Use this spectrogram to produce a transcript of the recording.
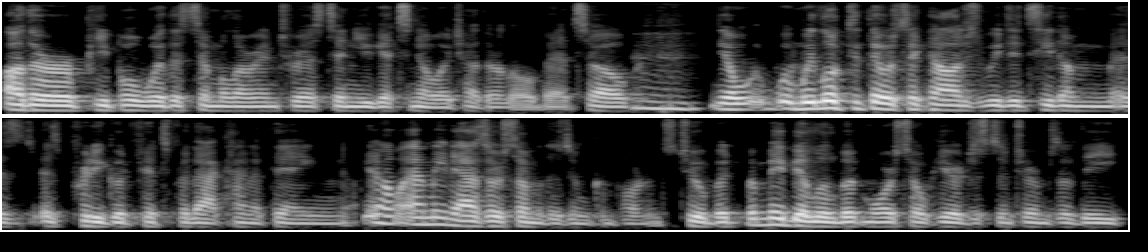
Other people with a similar interest, and you get to know each other a little bit. So, mm. you know, when we looked at those technologies, we did see them as, as pretty good fits for that kind of thing. You know, I mean, as are some of the Zoom components too, but but maybe a little bit more so here, just in terms of the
